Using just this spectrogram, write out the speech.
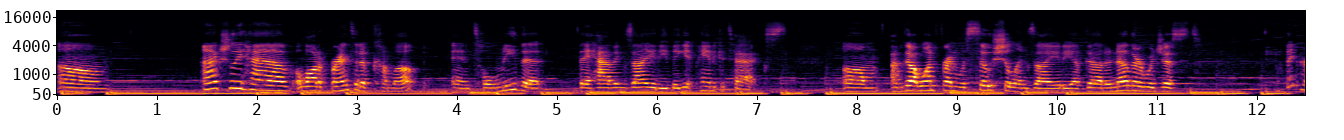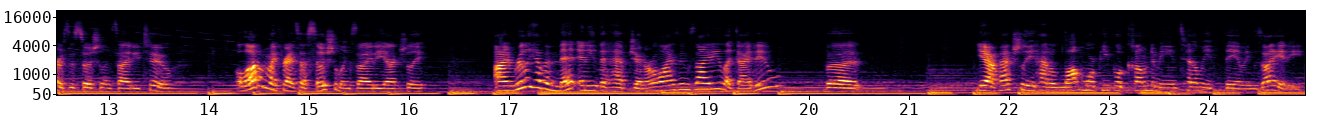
Um, I actually have a lot of friends that have come up and told me that they have anxiety, they get panic attacks. Um, I've got one friend with social anxiety. I've got another with just, think hers is social anxiety too. A lot of my friends have social anxiety actually. I really haven't met any that have generalized anxiety like I do, but yeah, I've actually had a lot more people come to me and tell me they have anxiety.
